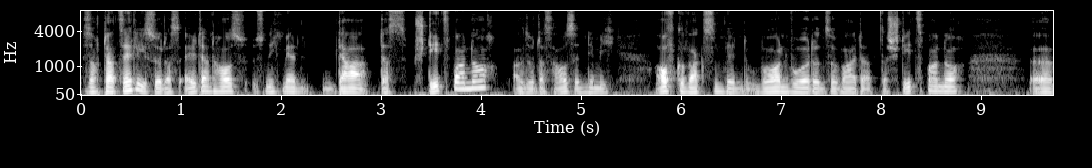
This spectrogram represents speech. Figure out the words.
Ist auch tatsächlich so, das Elternhaus ist nicht mehr da. Das steht zwar noch, also das Haus, in dem ich aufgewachsen bin, geboren wurde und so weiter, das steht zwar noch, äh,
